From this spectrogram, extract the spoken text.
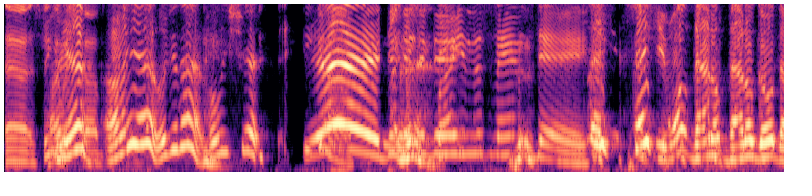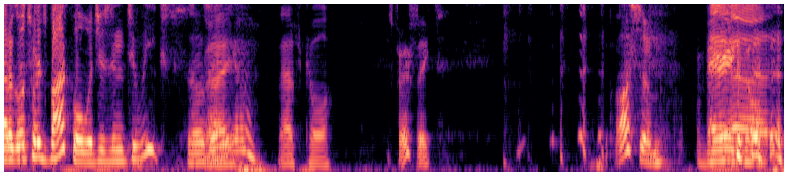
Uh, speaking oh of yeah, which, oh yeah, look at that! Holy shit! Yay! uh, Ding, ding, ding, ding. this man's day. thank, thank you. Well, that'll that'll go that'll go towards Bachbowl, which is in two weeks. So there you go. That's cool. It's perfect. awesome. Very Uh, cool.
